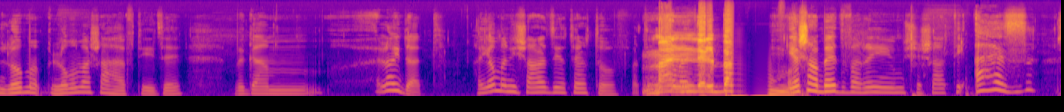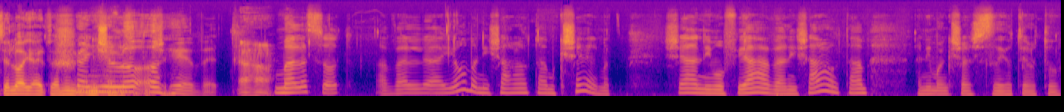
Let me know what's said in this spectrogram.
לא, לא ממש אהבתי את זה, וגם, לא יודעת. היום אני שרה את זה יותר טוב. מנדלבאום! יש הרבה דברים ששרתי אז, זה לא היה, זה אני שאני. לא אוהבת. מה לעשות? אבל היום אני שרה אותם כש... כשאני מופיעה ואני שרה אותם, אני מרגישה שזה יותר טוב,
